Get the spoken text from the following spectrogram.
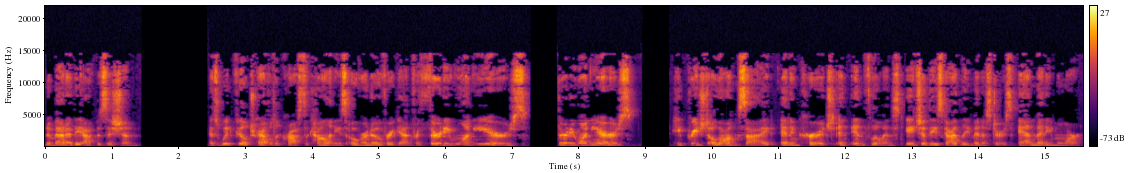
no matter the opposition. As Whitefield traveled across the colonies over and over again for 31 years, 31 years, he preached alongside and encouraged and influenced each of these godly ministers and many more.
